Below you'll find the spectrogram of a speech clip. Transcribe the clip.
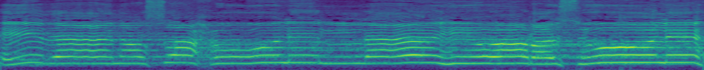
إذا نصحوا لله ورسوله.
